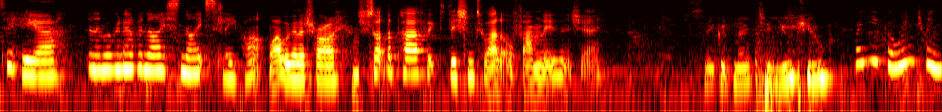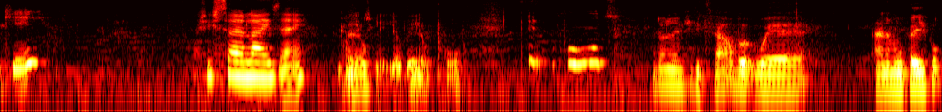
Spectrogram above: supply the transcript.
to here. And then we're going to have a nice night's sleep up. Well, we're going to try. She's like the perfect addition to our little family, isn't she? Say goodnight to YouTube. Where are you going, Twinkie? She's so lazy. Little, little, little paw. little paws. I don't know if you could tell, but we're animal people.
